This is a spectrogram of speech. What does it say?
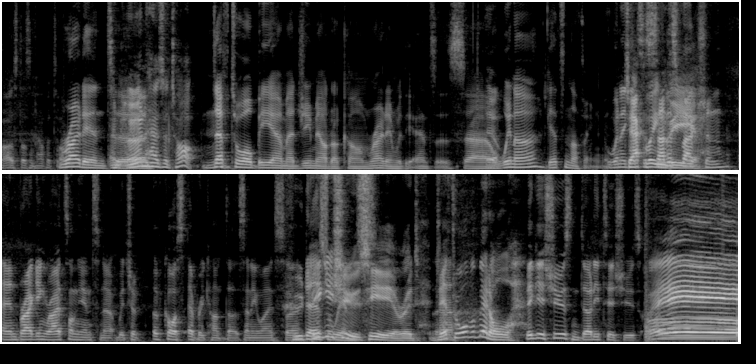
Vase doesn't have a top. Right into And urn has a top. deaf to all bm at gmail.com. Right in with your answers. Uh, Yeah. Winner gets nothing. When it Tackling gets the- the satisfaction and bragging rights on the internet, which of, of course every cunt does anyway. So Who dares Big wins. issues here at Deaf to All the Metal. big issues and dirty tissues. Oh, Hey!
